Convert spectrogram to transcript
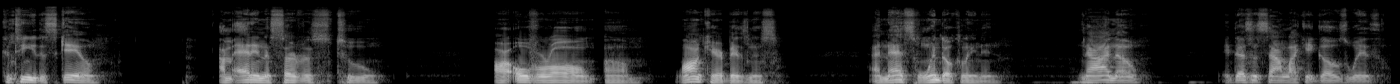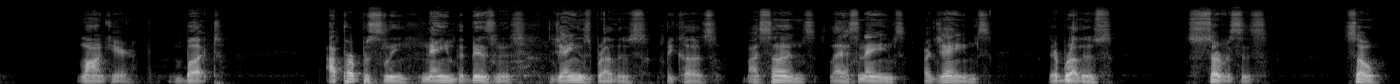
continue to scale, I'm adding a service to our overall um, lawn care business, and that's window cleaning. Now I know it doesn't sound like it goes with lawn care, but I purposely named the business James Brothers because my son's last names are James, their brothers, services. So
